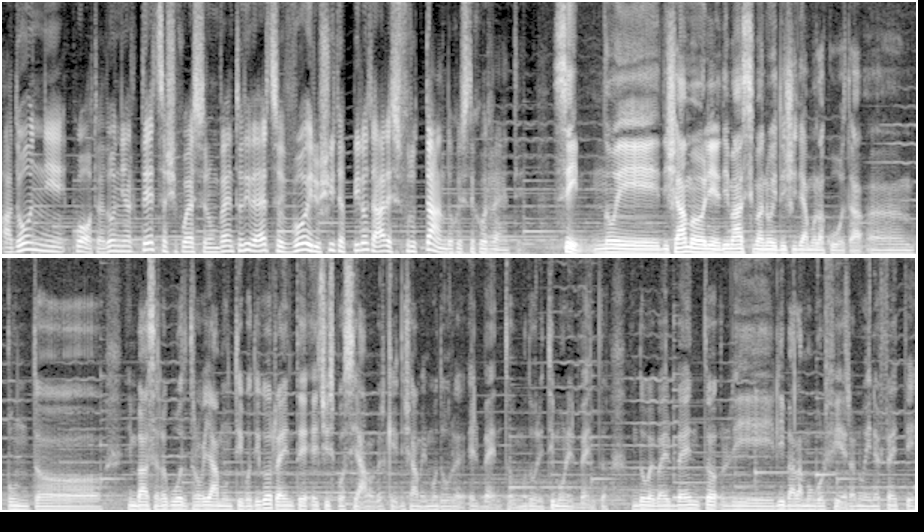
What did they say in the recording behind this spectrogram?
ad ogni quota, ad ogni altezza ci può essere un vento diverso e voi riuscite a pilotare sfruttando queste correnti. Sì, noi diciamo in linea di massima noi decidiamo la quota, eh, appunto in base alla quota troviamo un tipo di corrente e ci spostiamo perché diciamo il motore è il vento, il motore, il timone è il vento, dove va il vento lì, lì va la mongolfiera, noi in effetti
